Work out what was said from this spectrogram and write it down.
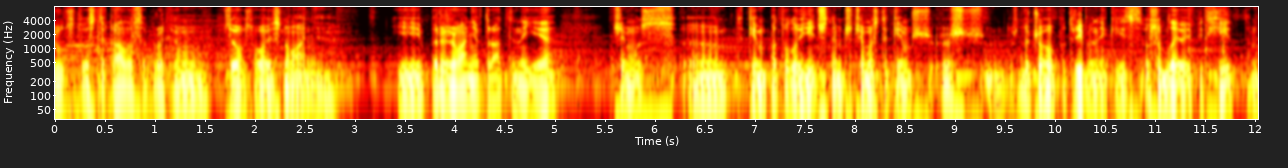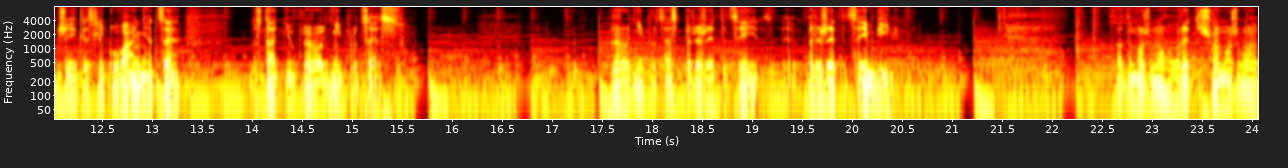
людство стикалося протягом всього свого існування. І переживання втрати не є чимось е, таким патологічним, чи чимось таким, до чого потрібен якийсь особливий підхід там, чи якесь лікування. Це достатньо природній процес. Природній процес пережити цей, пережити цей біль. Правда, можемо говорити, що ми можемо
